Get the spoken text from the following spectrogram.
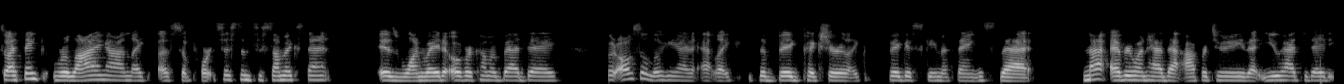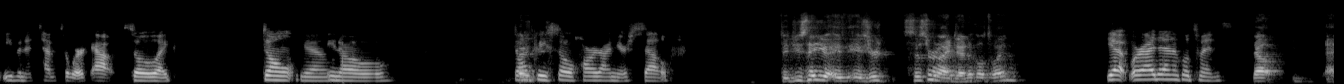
So I think relying on like a support system to some extent is one way to overcome a bad day, but also looking at it at like the big picture, like biggest scheme of things that not everyone had that opportunity that you had today to even attempt to work out. So like don't, yeah. you know, don't be so hard on yourself. Did you say you is, your sister an identical twin? Yeah, we're identical twins. Now, uh,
